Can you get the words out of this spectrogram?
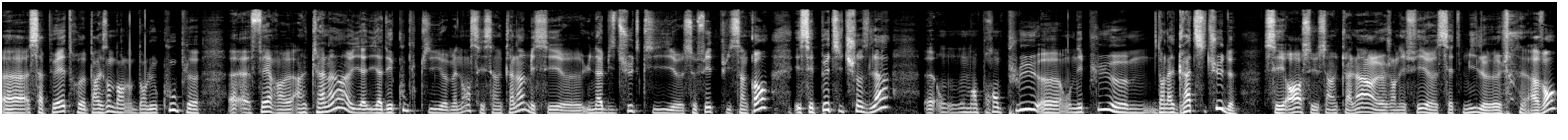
Euh, ça peut être, par exemple, dans, le couple, faire un câlin. Il y, a, des couples qui, maintenant, c'est un câlin, mais c'est une habitude qui se fait depuis 5 ans. Et ces petites choses-là, on n'en prend plus, euh, on n'est plus euh, dans la gratitude. C'est oh, c'est un câlin, j'en ai fait 7000 avant,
